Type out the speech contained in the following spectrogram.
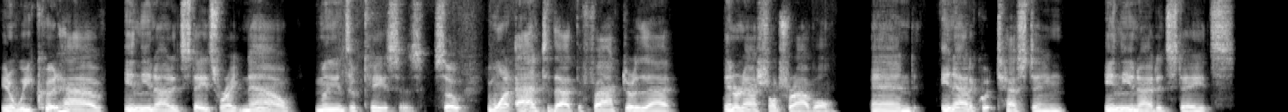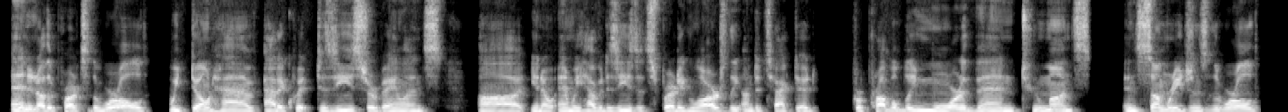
you know, we could have in the United States right now millions of cases. So, you want to add to that the factor that international travel and inadequate testing in the United States and in other parts of the world, we don't have adequate disease surveillance. Uh, you know, and we have a disease that's spreading largely undetected for probably more than two months in some regions of the world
